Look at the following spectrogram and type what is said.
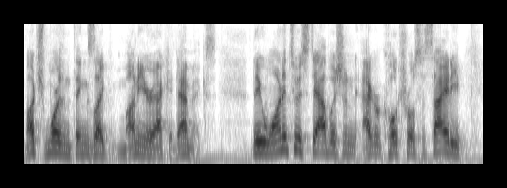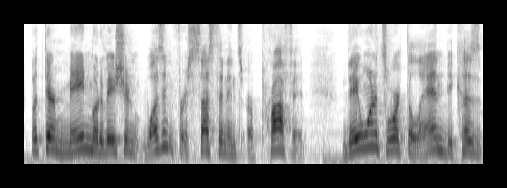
much more than things like money or academics. They wanted to establish an agricultural society, but their main motivation wasn't for sustenance or profit. They wanted to work the land because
